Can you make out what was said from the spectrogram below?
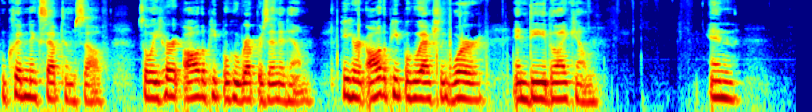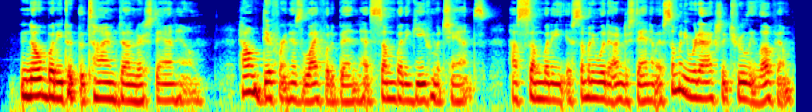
who couldn't accept himself. So he hurt all the people who represented him. He hurt all the people who actually were indeed like him. And Nobody took the time to understand him. How different his life would have been had somebody gave him a chance. How somebody, if somebody would understand him, if somebody were to actually truly love him.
